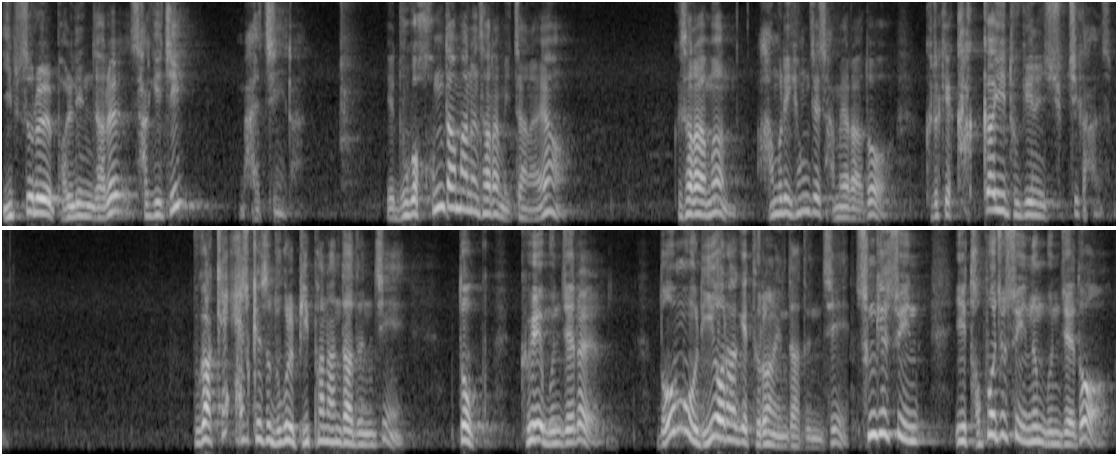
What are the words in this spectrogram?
입술을 벌린 자를 사귀지 말지니라. 예, 누가 험담하는 사람 있잖아요. 그 사람은 아무리 형제 자매라도 그렇게 가까이 두기는 쉽지가 않습니다. 누가 계속해서 누구를 비판한다든지 또 교회 문제를 너무 리얼하게 드러낸다든지 숨길 수 있는 이 덮어줄 수 있는 문제도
